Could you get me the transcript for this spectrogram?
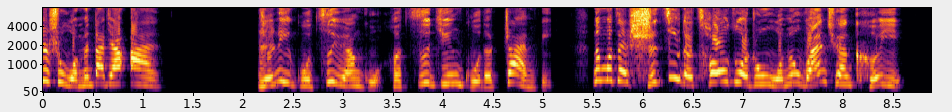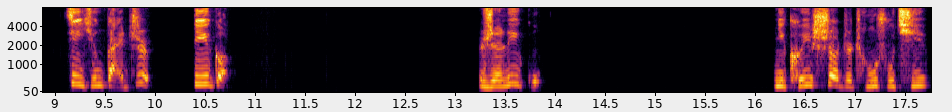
这是我们大家按人力股、资源股和资金股的占比。那么在实际的操作中，我们完全可以进行改制。第一个，人力股，你可以设置成熟期，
